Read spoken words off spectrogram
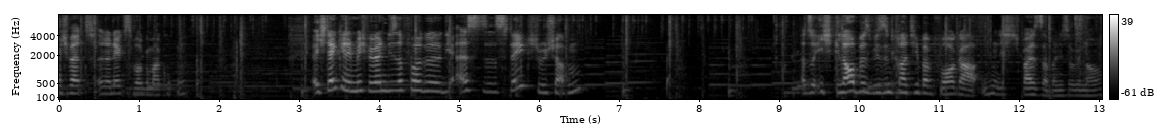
Ich werde in der nächsten Folge mal gucken. Ich denke nämlich, wir werden in dieser Folge die erste Stage durchschaffen. Also ich glaube, wir sind gerade hier beim Vorgarten. Ich weiß es aber nicht so genau.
